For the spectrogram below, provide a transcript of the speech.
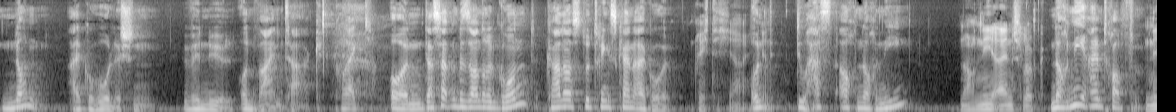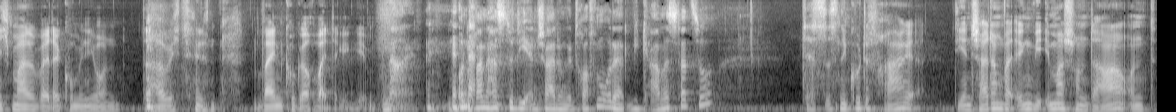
non-alkoholischen Vinyl- und Weintag. Korrekt. Und das hat einen besonderen Grund. Carlos, du trinkst keinen Alkohol. Richtig, ja. Und du hast auch noch nie, noch nie einen Schluck. noch nie einen Tropfen. Nicht mal bei der Kommunion. Da habe ich den Weinkrug auch weitergegeben. Nein. Und wann hast du die Entscheidung getroffen oder wie kam es dazu? Das ist eine gute Frage. Die Entscheidung war irgendwie immer schon da und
